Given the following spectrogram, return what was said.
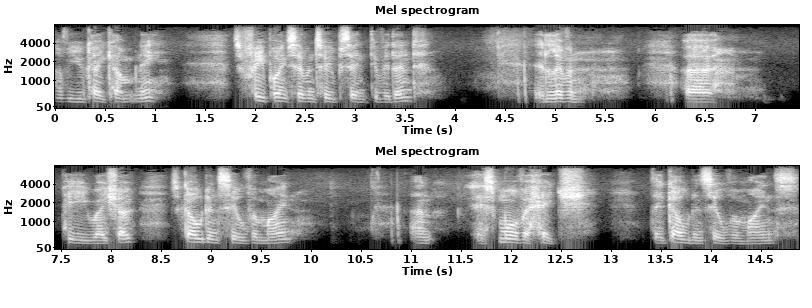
another UK company. It's a 3.72% dividend, 11 uh, PE ratio. It's a gold and silver mine, and it's more of a hedge. They're gold and silver mines.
